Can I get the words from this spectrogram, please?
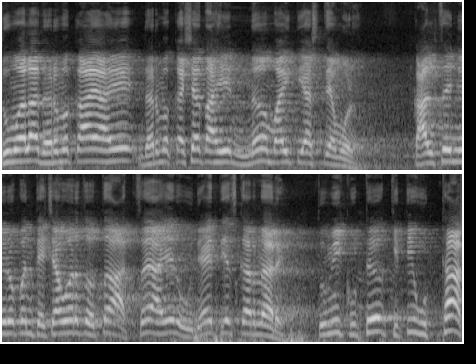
तुम्हाला धर्म काय आहे? धर्म कशात आहे? न माहिती असल्यामुळं. कालचं निरोपण त्याच्यावरच होतं आजचं आहे उद्या तेच करणार आहे. तुम्ही कुठं किती उठतात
